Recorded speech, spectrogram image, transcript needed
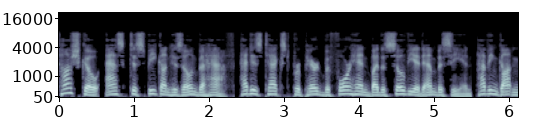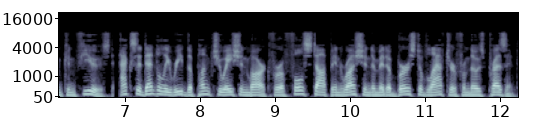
Tashko, asked to speak on his own behalf, had his text prepared beforehand by the Soviet embassy and, having gotten confused, accidentally read the punctuation mark for a full stop in Russian amid a burst of laughter from those present.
